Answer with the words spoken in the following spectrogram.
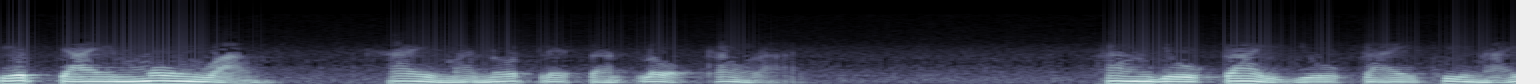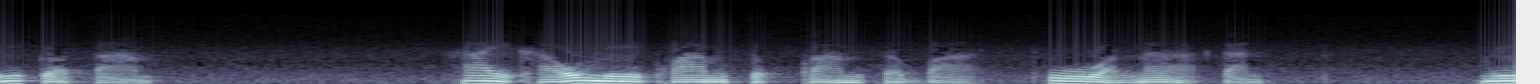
จิตใจมุ่งหวัง ให้มนุษย์และสัตว์โลกทั้งหลาย ทั้งอยู่ใกล้อยู่ไกลที่ไหนก็ตาม ให้เขามีความสุขความสบายทั่วหน้ากัน มี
